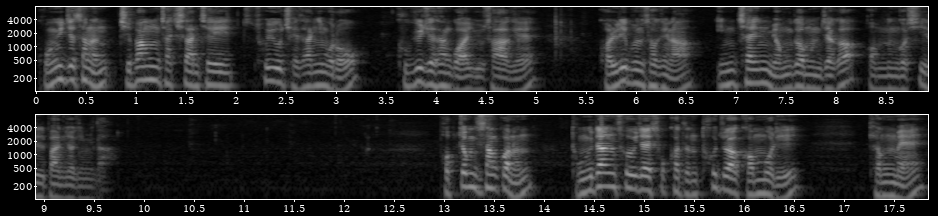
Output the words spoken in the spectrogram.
공유재산은 지방자치단체의 소유 재산이므로 국유재산과 유사하게 권리 분석이나 임차인 명도 문제가 없는 것이 일반적입니다. 법정지상권은 동일한 소유자에 속하던 토지와 건물이 경매,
